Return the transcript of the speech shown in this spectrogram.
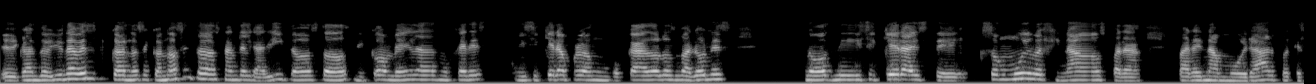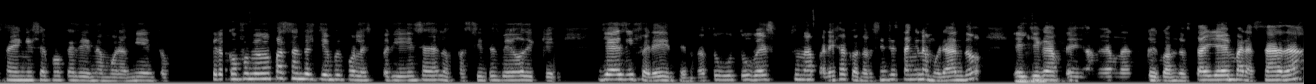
eh, cuando y una vez cuando se conocen todos están delgaditos, todos ni comen, las mujeres ni siquiera prueban un bocado, los varones no ni siquiera este son muy refinados para para enamorar porque están en esa época de enamoramiento. Pero conforme va pasando el tiempo y por la experiencia de los pacientes veo de que ya es diferente, ¿no? Tú, tú ves una pareja cuando recién se están enamorando, él llega eh, a verla, que cuando está ya embarazada,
